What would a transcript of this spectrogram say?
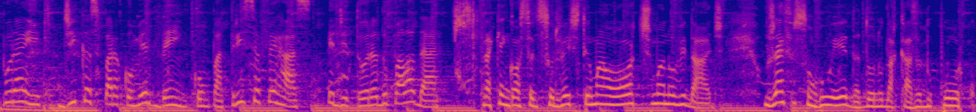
Por aí, dicas para comer bem com Patrícia Ferraz, editora do Paladar. Para quem gosta de sorvete, tem uma ótima novidade. O Jefferson Rueda, dono da Casa do Porco,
